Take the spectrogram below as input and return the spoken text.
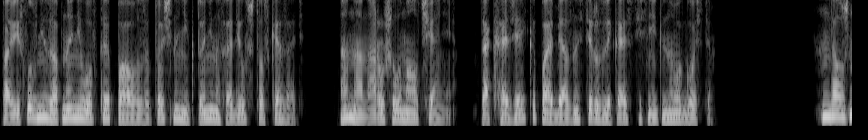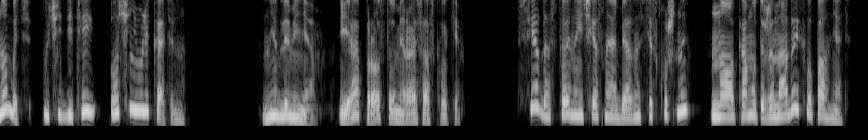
Повисла внезапная неловкая пауза, точно никто не находил, что сказать. Она нарушила молчание. Так хозяйка по обязанности развлекает стеснительного гостя. «Должно быть, учить детей очень увлекательно». «Не для меня. Я просто умираю со скуки». «Все достойные и честные обязанности скучны, но кому-то же надо их выполнять».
